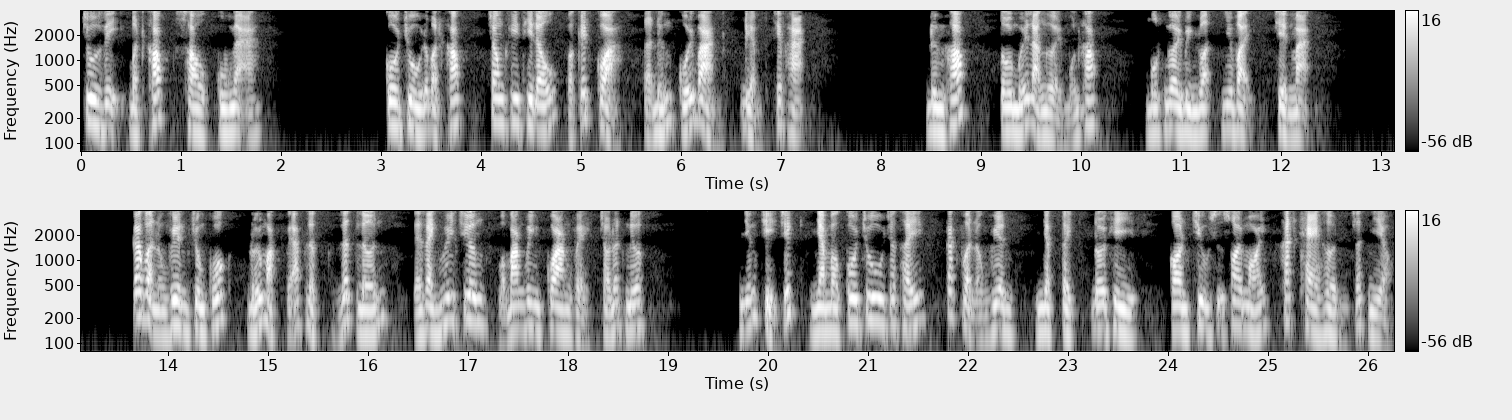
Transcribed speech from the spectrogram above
Chu Dị bật khóc sau cú ngã. Cô Chu đã bật khóc trong khi thi đấu và kết quả là đứng cuối bảng điểm xếp hạng. Đừng khóc, tôi mới là người muốn khóc. Một người bình luận như vậy trên mạng. Các vận động viên Trung Quốc đối mặt với áp lực rất lớn để giành huy chương và mang vinh quang về cho đất nước. Những chỉ trích nhằm vào cô Chu cho thấy các vận động viên nhập tịch đôi khi còn chịu sự soi mói khắt khe hơn rất nhiều.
